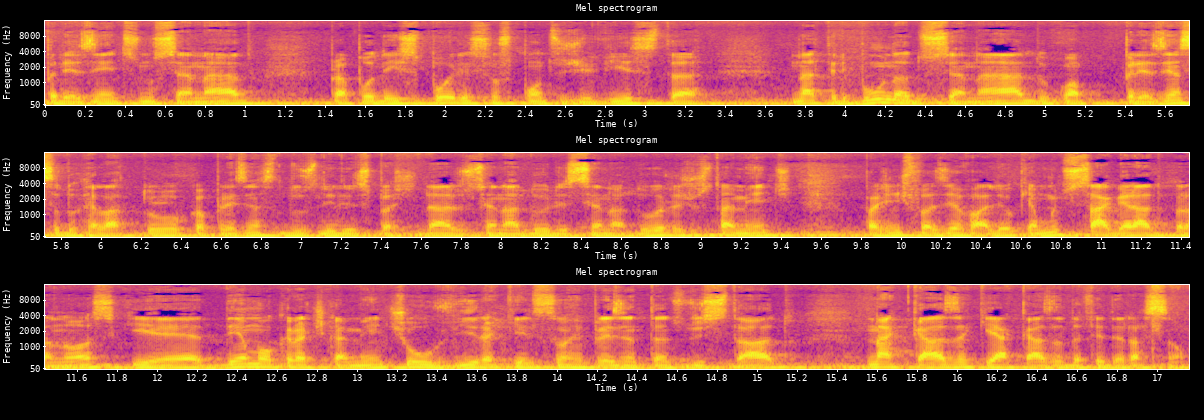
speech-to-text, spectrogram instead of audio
presentes no Senado, para poder expor seus pontos de vista na tribuna do Senado, com a presença do relator, com a presença dos líderes partidários, senadores e senadoras, justamente para a gente fazer valer o que é muito sagrado para nós, que é democraticamente ouvir aqueles que são representantes do Estado na casa que é a Casa da Federação.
